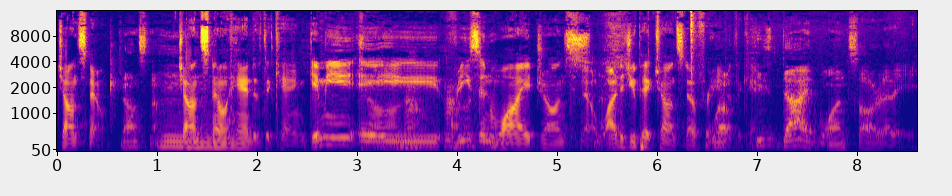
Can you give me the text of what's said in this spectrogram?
Jon Snow. Jon Snow. Mm. Jon Snow, hand of the king. Give me a reason why Jon Snow. Why did you pick Jon Snow for hand Well, of the king? he's died once already.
